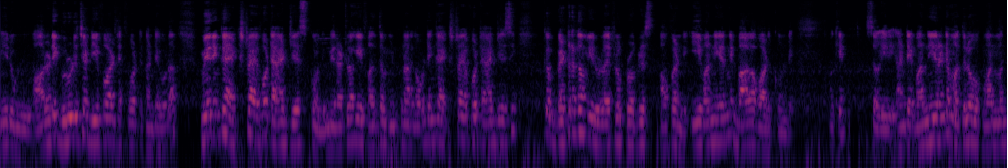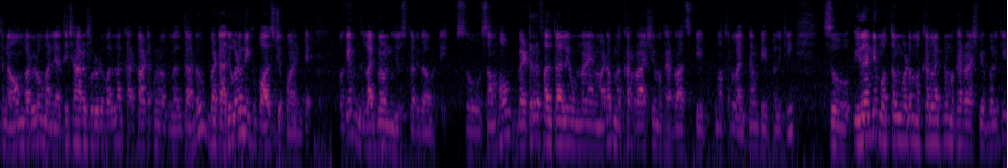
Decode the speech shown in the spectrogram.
మీరు ఆల్రెడీ గురుడు ఇచ్చే డిఫాల్ట్ ఎఫర్ట్ కంటే కూడా మీరు ఇంకా ఎక్స్ట్రా ఎఫర్ట్ యాడ్ చేసుకోండి. మీరు అట్లాగే ఈ ఫలితం వింటున్నారు కాబట్టి ఇంకా ఎక్స్ట్రా ఎఫర్ట్ యాడ్ చేసి ఇంకా బెటర్గా మీరు లైఫ్లో ప్రోగ్రెస్ అవ్వండి. ఈ వన్ ఇయర్ని బాగా వాడుకోండి. ఓకే? సో ఇది అంటే వన్ ఇయర్ అంటే మధ్యలో ఒక వన్ మంత్ నవంబర్లో మళ్ళీ అతిచార గురుడు వల్ల కర్కాటకంలోకి వెళ్తాడు. బట్ అది కూడా మీకు పాజిటివ్ పాయింటే ఓకే? లగ్నం చూస్తారు కాబట్టి. సో సంహౌ బెటర్ ఫలితాలే ఉన్నాయన్నమాట మకర రాశి మకర రాశి మకర లగ్నం పీపుల్కి సో ఇదండి మొత్తం కూడా మకర లగ్నం మకర రాశి పీపుల్కి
